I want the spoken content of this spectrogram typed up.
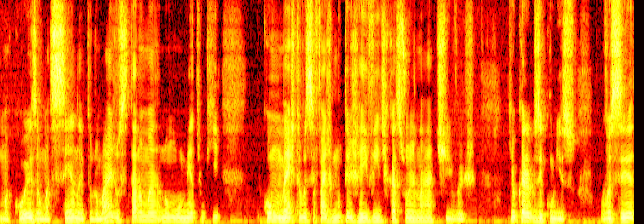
uma coisa, uma cena e tudo mais, você está num momento em que, como mestre, você faz muitas reivindicações narrativas. O que eu quero dizer com isso? Você,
